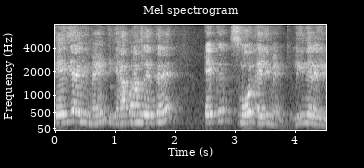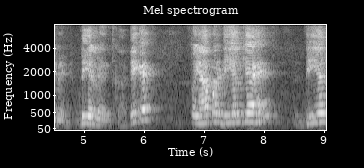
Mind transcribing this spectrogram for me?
एरिया एलिमेंट यहाँ पर हम लेते हैं एक small element linear element DL length का, ठीक है? तो यहाँ पर डीएल क्या है? DL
